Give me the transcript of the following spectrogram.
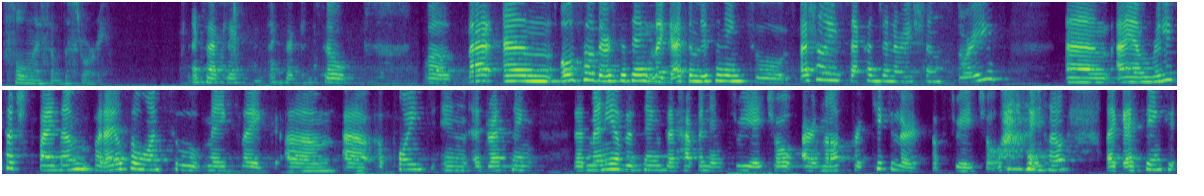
fullness of the story exactly exactly so well that and also there's a thing like i've been listening to especially second generation stories and i am really touched by them but i also want to make like um, a, a point in addressing that many of the things that happen in 3HO are not particular of 3HO. you know, like I think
